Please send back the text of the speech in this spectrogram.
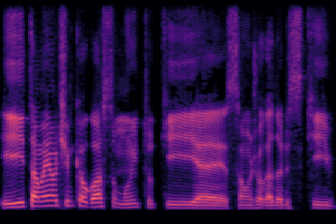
E também é um time que eu gosto muito, que é, são jogadores que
